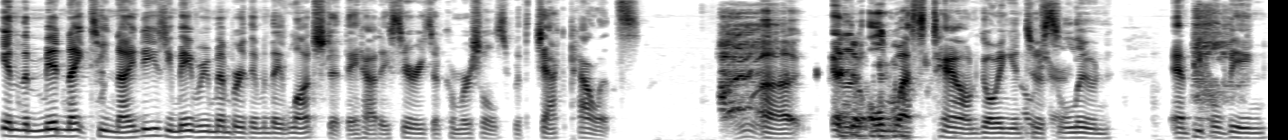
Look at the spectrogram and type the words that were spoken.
in the mid 1990s. You may remember them when they launched it. They had a series of commercials with Jack Palance uh, in an old west town going into oh, a saloon, and people being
